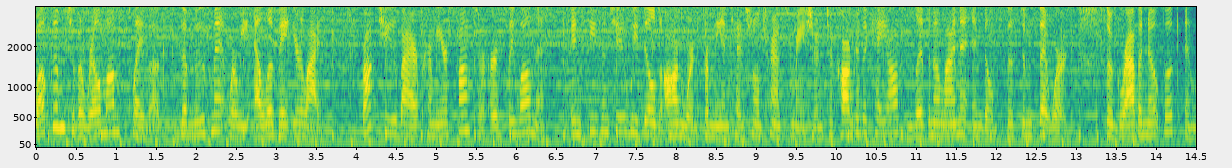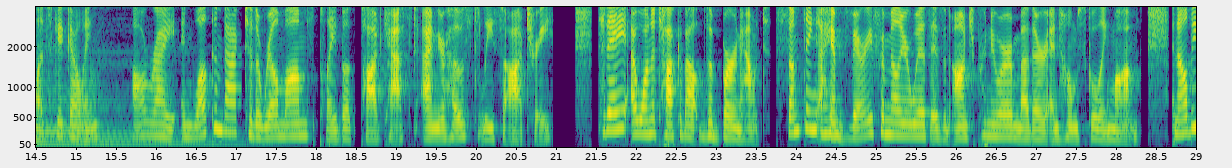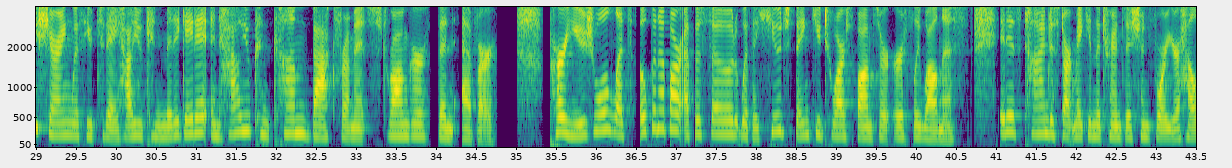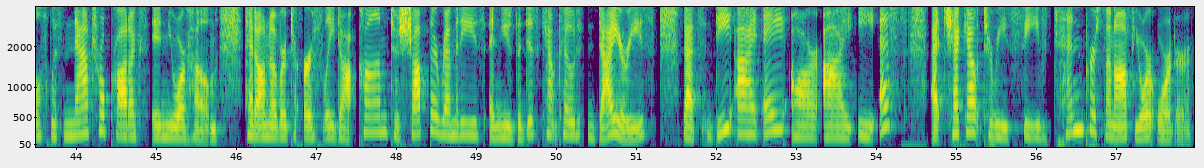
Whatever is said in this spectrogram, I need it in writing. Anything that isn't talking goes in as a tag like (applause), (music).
Welcome to the Real Moms Playbook, the movement where we elevate your life. Brought to you by our premier sponsor, Earthley Wellness. In season two, we build onward from the intentional transformation to conquer the chaos, live in alignment, and build systems that work. So grab a notebook and let's get going. All right, and welcome back to the Real Moms Playbook podcast. I'm your host, Lisa Autry. Today, I want to talk about the burnout, something I am very familiar with as an entrepreneur, mother, and homeschooling mom. And I'll be sharing with you today how you can mitigate it and how you can come back from it stronger than ever. Per usual, let's open up our episode with a huge thank you to our sponsor, Earthley Wellness. It is time to start making the transition for your health with natural products in your home. Head on over to earthley.com to shop their remedies and use the discount code DIARIES, that's D I A R I E S, at checkout to receive 10% off your order.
